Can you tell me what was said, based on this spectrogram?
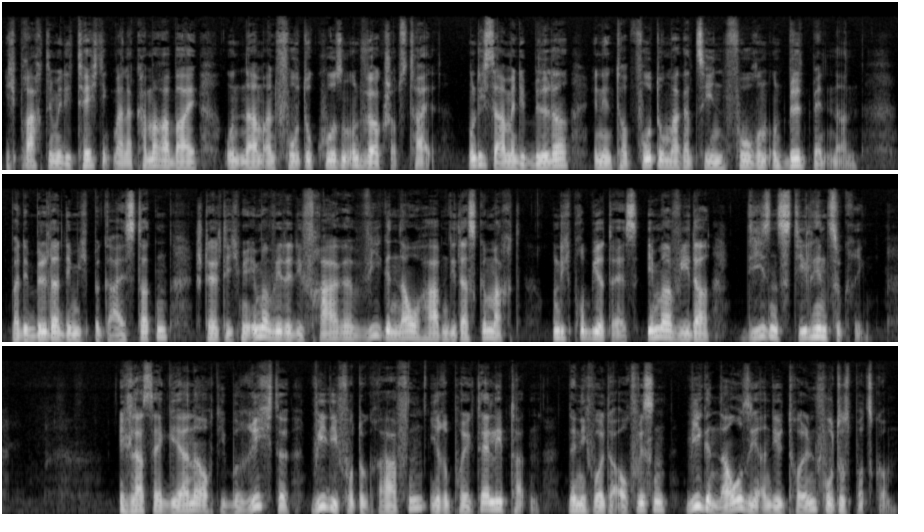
Ich brachte mir die Technik meiner Kamera bei und nahm an Fotokursen und Workshops teil. Und ich sah mir die Bilder in den Top-Fotomagazinen, Foren und Bildbänden an. Bei den Bildern, die mich begeisterten, stellte ich mir immer wieder die Frage, wie genau haben die das gemacht? Und ich probierte es immer wieder, diesen Stil hinzukriegen. Ich las sehr gerne auch die Berichte, wie die Fotografen ihre Projekte erlebt hatten denn ich wollte auch wissen, wie genau sie an die tollen Fotospots kommen.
